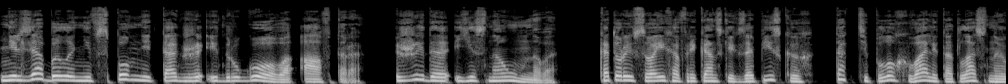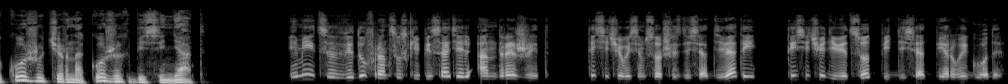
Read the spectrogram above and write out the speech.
Нельзя было не вспомнить также и другого автора, жида Ясноумного, который в своих африканских записках так тепло хвалит атласную кожу чернокожих бесенят. Имеется в виду французский писатель Андре Жид, 1869-1951 годы.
